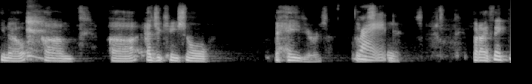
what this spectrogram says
you know um, uh, educational behaviors. Right. Things. But I think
